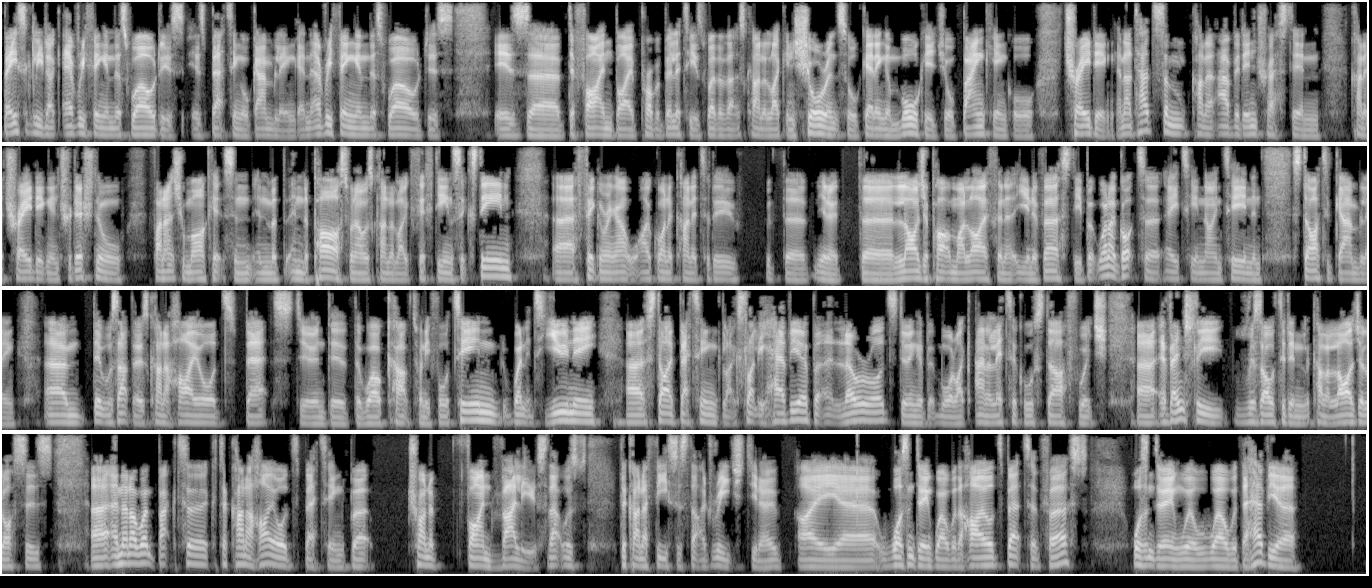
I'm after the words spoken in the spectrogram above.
basically like everything in this world is is betting or gambling and everything in this world is is uh, defined by probabilities whether that's kind of like insurance or getting a mortgage or banking or trading. And i'd had some kind of avid interest in kind of trading in traditional financial markets in in, in the past when i was kind of like 15 16 uh, figuring out what i wanted kind of to do with the you know the larger part of my life and at university. But when I got to 18, 19 and started gambling, um, it was at those kind of high odds bets during the, the World Cup 2014. Went into uni, uh, started betting like slightly heavier but at lower odds, doing a bit more like analytical stuff, which uh, eventually resulted in kind of larger losses. Uh, and then I went back to to kind of high odds betting, but trying to find value. So that was the kind of thesis that I'd reached. You know, I uh, wasn't doing well with the high odds bets at first, wasn't doing well well with the heavier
